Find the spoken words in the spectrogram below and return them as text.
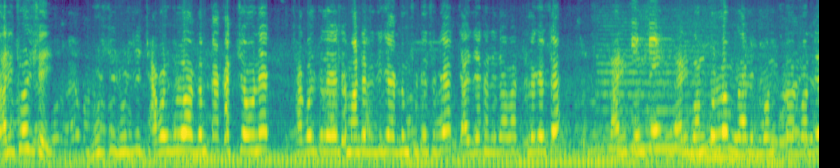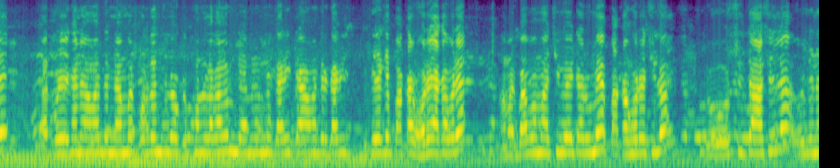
গাড়ি চলছেই। ঘুরছি ঘুরছি, ছাগলগুলো একদম কাকাচ্ছে অনেক, ছাগল চলে গেছে, মাঠের দিকে একদম ছুটে ছুটে, চাই যেখানে যাওয়ার চলে গেছে। গাড়ি চলছে, গাড়ি বন্ধ করলাম, গাড়ি বন্ধ করার পরে তারপরে এখানে আমাদের নাম্বার প্রধান ছিল, ওকে ফোন লাগালাম, যে আমি গাড়িটা আমাদের গাড়ি ঢুকে গেছে পাকা ঘরে একেবারে। আমার বাবা মা ছিল এটা রুমে পাকা ঘরে ছিল। তো ওষুধটা আসলে, ওই জন্য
